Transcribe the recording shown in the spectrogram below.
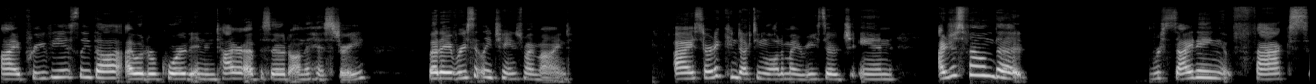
I previously thought I would record an entire episode on the history but I recently changed my mind. I started conducting a lot of my research, and I just found that reciting facts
